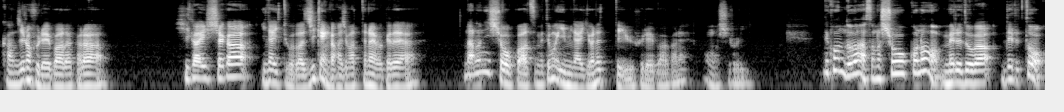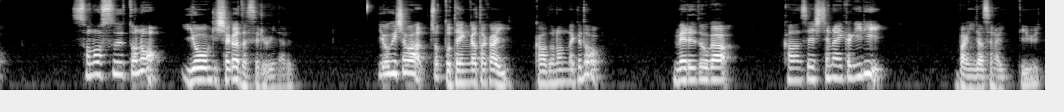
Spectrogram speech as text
感じのフレーバーだから、被害者がいないってことは事件が始まってないわけで、なのに証拠を集めても意味ないよねっていうフレーバーがね、面白い。で、今度はその証拠のメルドが出ると、そのスートの容疑者が出せるようになる。容疑者はちょっと点が高いカードなんだけど、メルドが完成してない限り、場に出せないっていう、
